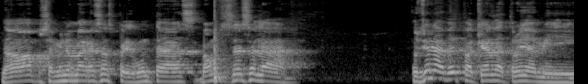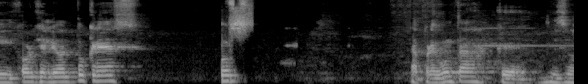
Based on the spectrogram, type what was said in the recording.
No, pues a mí no me hagas esas preguntas. Vamos a hacérsela. Pues de una vez para que la Troya, mi Jorge León, ¿tú crees? Pues la pregunta que hizo.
